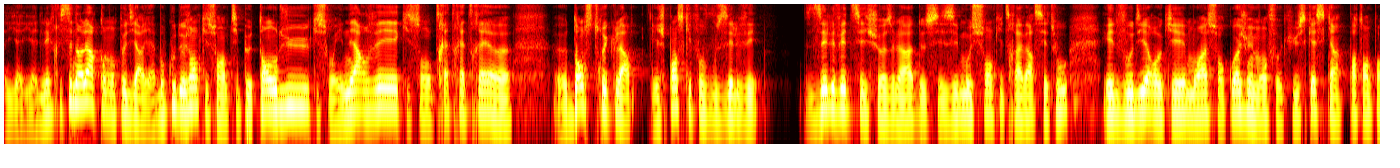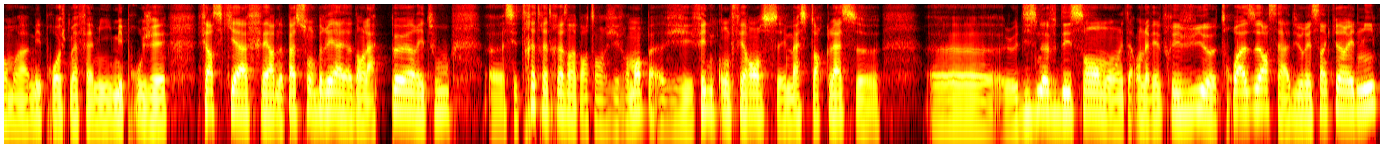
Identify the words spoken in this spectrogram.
il y, a de l'électricité dans l'air, comme on peut dire. Il y a beaucoup de gens qui sont un petit peu tendus, qui sont énervés, qui sont très, très, très euh, euh, dans ce truc-là. Et je pense qu'il faut vous élever élever de ces choses-là, de ces émotions qui traversent et tout, et de vous dire, ok, moi, sur quoi je mets mon focus, qu'est-ce qui est important pour moi, mes proches, ma famille, mes projets, faire ce qu'il y a à faire, ne pas sombrer dans la peur et tout, euh, c'est très très très important. J'ai vraiment, j'ai fait une conférence et masterclass euh, euh, le 19 décembre, on, avait prévu 3 heures, ça a duré 5 heures et demie.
